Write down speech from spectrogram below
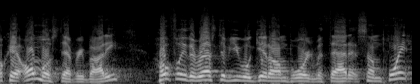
Okay, almost everybody. Hopefully, the rest of you will get on board with that at some point.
